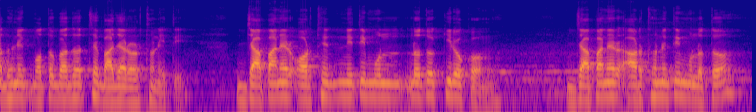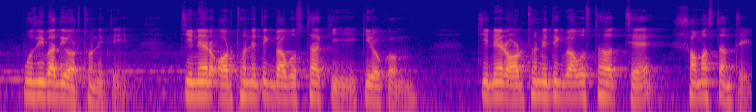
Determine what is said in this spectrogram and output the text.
আধুনিক মতবাদ হচ্ছে বাজার অর্থনীতি। জাপানের অর্থনীতি মূলত কীরকম? জাপানের অর্থনীতি মূলত পুঁজিবাদী অর্থনীতি। চীনের অর্থনৈতিক ব্যবস্থা কি, কীরকম? চীনের অর্থনৈতিক ব্যবস্থা হচ্ছে সমাজতান্ত্রিক।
